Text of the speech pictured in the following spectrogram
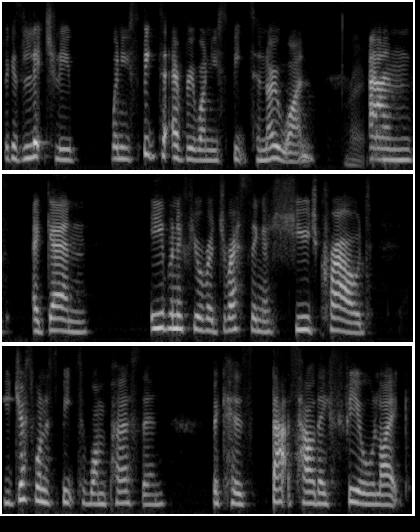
because literally when you speak to everyone, you speak to no one. Right. And again, even if you're addressing a huge crowd, you just want to speak to one person because that's how they feel like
